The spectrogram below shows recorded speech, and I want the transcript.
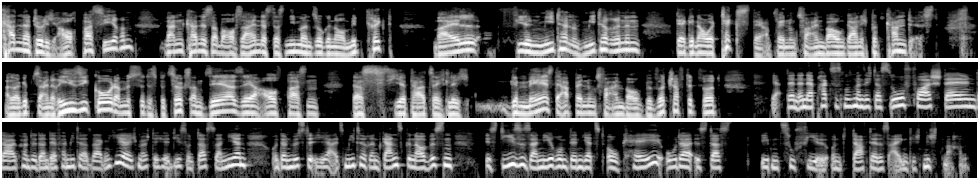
kann natürlich auch passieren. Dann kann es aber auch sein, dass das niemand so genau mitkriegt, weil vielen Mietern und Mieterinnen der genaue Text der Abwendungsvereinbarung gar nicht bekannt ist. Also da gibt es ein Risiko, da müsste das Bezirksamt sehr, sehr aufpassen, dass hier tatsächlich gemäß der Abwendungsvereinbarung bewirtschaftet wird ja, denn in der Praxis muss man sich das so vorstellen, da könnte dann der Vermieter sagen, hier, ich möchte hier dies und das sanieren und dann müsste ich ja als Mieterin ganz genau wissen, ist diese Sanierung denn jetzt okay oder ist das eben zu viel und darf der das eigentlich nicht machen?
